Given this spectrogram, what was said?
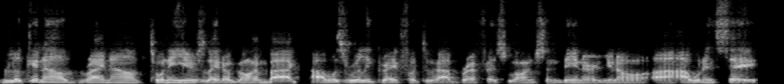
looking out right now, 20 years later, going back, I was really grateful to have breakfast, lunch, and dinner. You know, uh, I wouldn't say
